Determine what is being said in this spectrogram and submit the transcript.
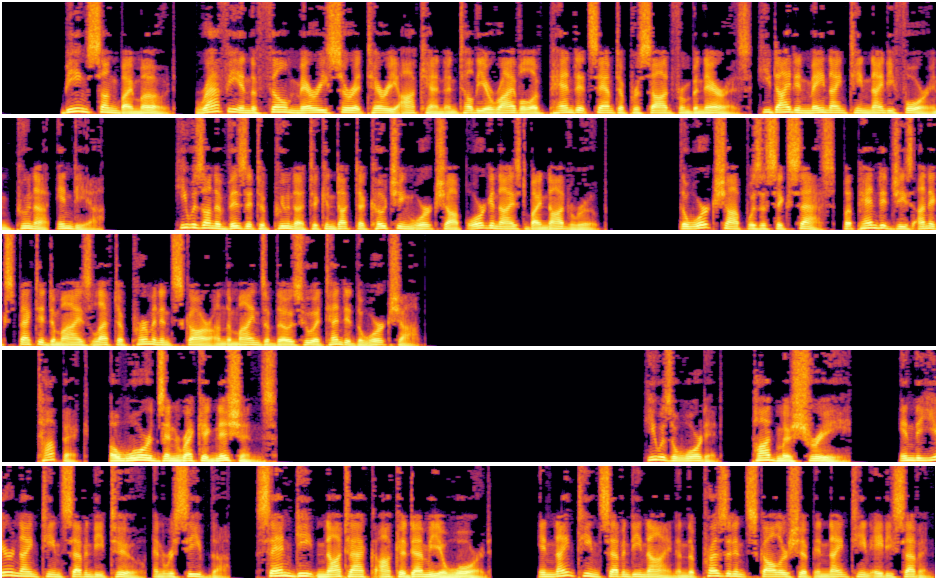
being sung by Mode. Rafi in the film Meri Surat Teri Aankhen until the arrival of Pandit Samta Prasad from Benares. He died in May 1994 in Pune, India. He was on a visit to Pune to conduct a coaching workshop organised by Naad Roop. The workshop was a success, but Panditji's unexpected demise left a permanent scar on the minds of those who attended the workshop. Awards and recognitions He was awarded Padma Shri in the year 1972, and received the Sangeet Natak Akademi Award in 1979 and the President's Scholarship in 1987.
